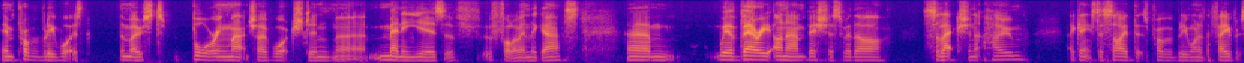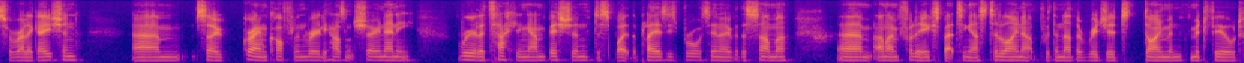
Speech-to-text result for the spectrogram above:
in probably what is the most boring match I've watched in uh, many years of, following the gas. Um, we're very unambitious with our selection at home against a side that's probably one of the favourites for relegation. Um, so Graham Coughlan really hasn't shown any real attacking ambition despite the players he's brought in over the summer. Um, and I'm fully expecting us to line up with another rigid diamond midfield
